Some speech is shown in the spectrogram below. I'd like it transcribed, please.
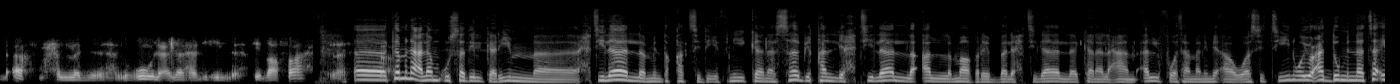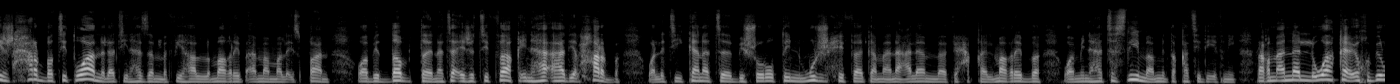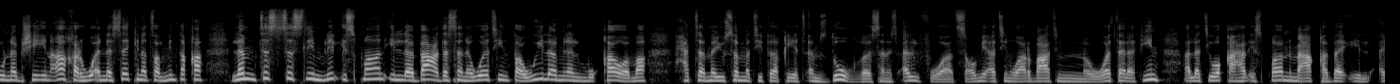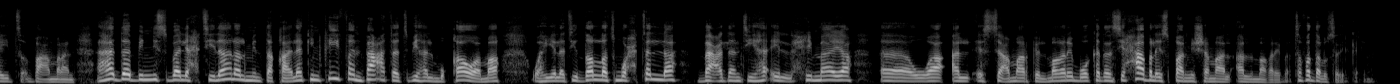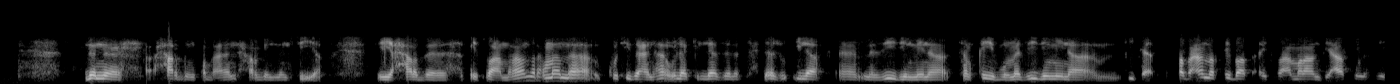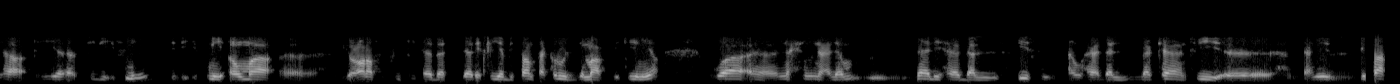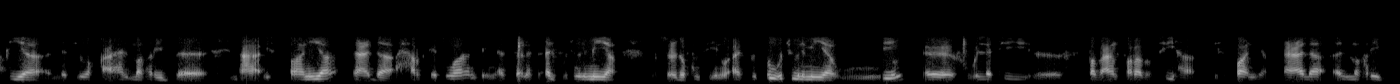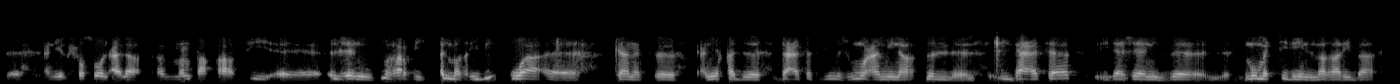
الأخ محمد الغول على هذه الاستضافة. آه كما نعلم أستاذي الكريم آه، احتلال منطقة سيدي إفني كان سابقا لاحتلال المغرب الاحتلال كان العام 1860 ويعد من نتائج حرب تطوان التي انهزم فيها المغرب أمام الإسبان وبالضبط نتائج اتفاق إنهاء هذه الحرب والتي كانت بشروط مجحفة كما نعلم في حق المغرب ومنها تسليم منطقة سيدي افني رغم أن الواقع يخبرنا بشيء آخر هو أن ساكنة المنطقة لم تستسلم للإسبان إلا بعد سنوات طويلة من المقاومة حتى ما يسمى اتفاقية أمزدوغ سنة 1934 التي وقعها الإسبان مع قبائل أيت بعمران. هذا بالنسبة لاحتلال المنطقة لكن كيف انبعثت بها المقاومة وهي التي ظلت محتلة بعد انتهاء الحماية آه، والإستعمار في المغرب وكذا انسحاب الإسبان من شمال المغرب؟ تفضل أستاذ الكريم. إذن حرب طبعا حرب منسية. هي حرب إطلاع عمران رغم ما كتب عنها ولكن لا زالت تحتاج إلى مزيد من التنقيب ومزيد من الكتاب طبعا ارتباط إطلاع عمران بعاصمتها هي سيدي إفني سيدي إفني أو ما آه، يعرف في الكتابات التاريخية بسانتا كروز دي مارس في كينيا. ونحن نعلم ما لهذا الاسم أو هذا المكان في آه، يعني الاتفاقية التي وقعها المغرب آه، مع إسبانيا بعد حرب تطوان بين سنة 1800 1959 و 1860 والتي طبعا فرضت فيها إسبانيا على المغرب يعني الحصول على منطقة في الجنوب الغربي المغربي و كانت يعني قد بعثت بمجموعة من البعثات إلى جانب الممثلين المغاربة آه،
